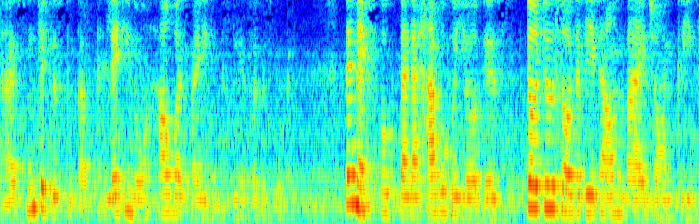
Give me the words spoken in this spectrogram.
I'll soon pick this book up and let you know how was my reading experience with this book. The next book that I have over here is Turtles All the Way Down by John Green.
